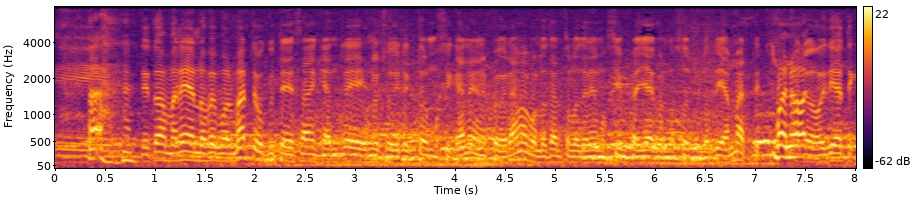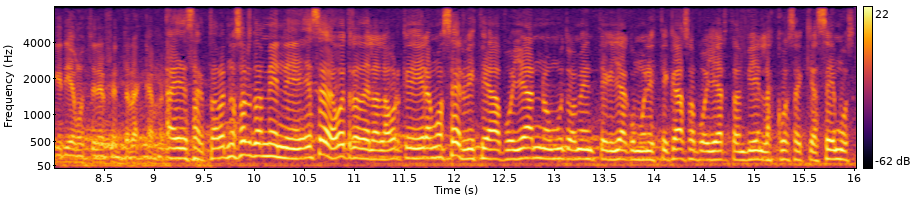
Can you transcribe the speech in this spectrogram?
Y de todas maneras nos vemos el martes porque ustedes saben que Andrés es nuestro director musical en el programa, por lo tanto lo tenemos siempre allá con nosotros los días martes. Bueno, Pero hoy día te queríamos tener frente a las cámaras. Ah, Exacto, A ver, nosotros también, eh, esa es otra de las labores que debiéramos hacer, ¿viste? apoyarnos mutuamente, ya como en este caso, apoyar también las cosas que hacemos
